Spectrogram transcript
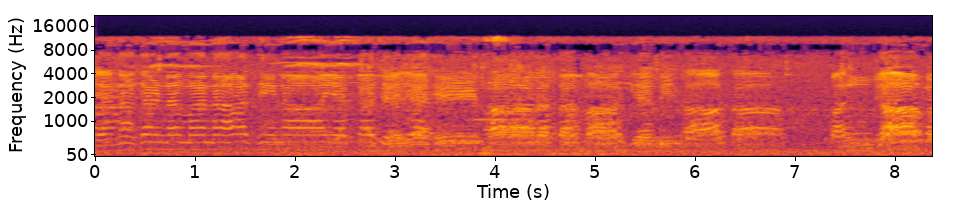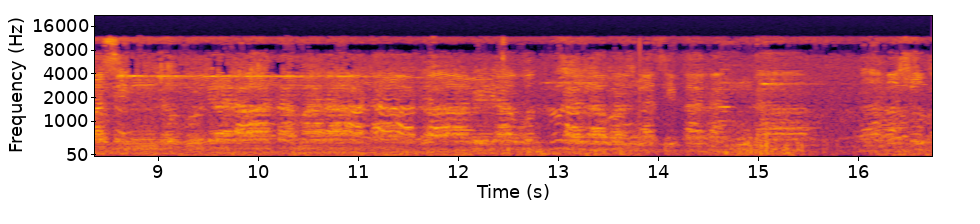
जनगणमनाधिनायक जय हे भारत भाग्य विधाता पञ्जाब सिन्धु गुजरात मराठा द्राविड उत्कल वङ्ग सितरङ्गा तव शुभ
